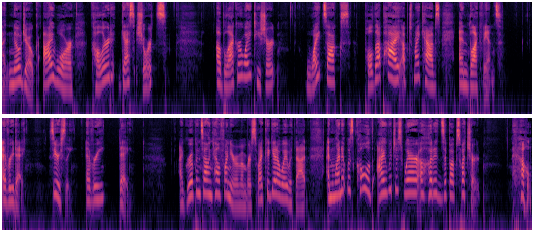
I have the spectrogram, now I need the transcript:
uh, no joke, I wore colored Guess shorts, a black or white t shirt, white socks, pulled up high up to my calves, and black vans every day. Seriously, every day. I grew up in Southern California, remember, so I could get away with that. And when it was cold, I would just wear a hooded zip up sweatshirt. Now,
